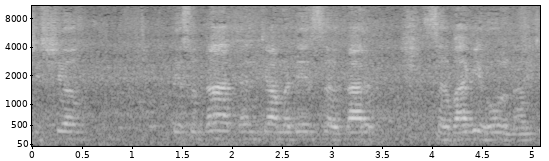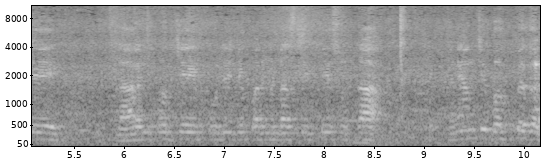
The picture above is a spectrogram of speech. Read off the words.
शिष्य ते सुद्धा त्यांच्यामध्ये सहकार सहभागी होऊन आमचे नारायणपूरचे पोलीस डिपार्टमेंट असतील ते सुद्धा आणि आमचे भक्तगण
